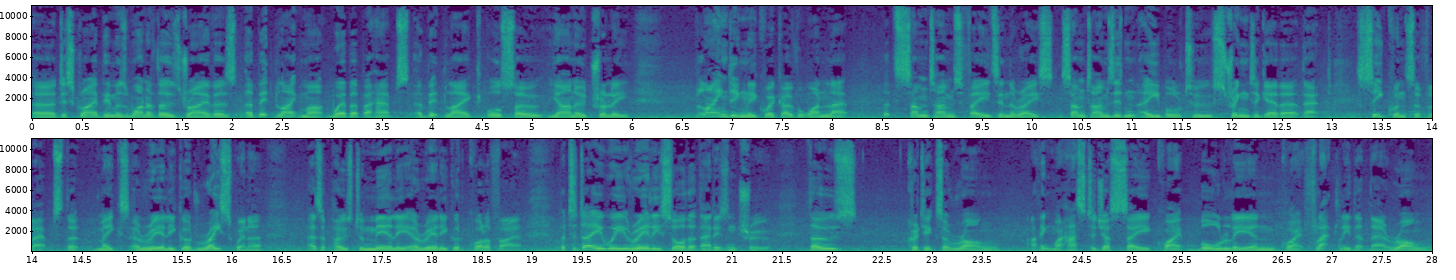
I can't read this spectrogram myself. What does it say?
uh, describe him as one of those drivers, a bit like Mark Webber perhaps, a bit like also Jarno Trulli, blindingly quick over one lap, but sometimes fades in the race, sometimes isn't able to string together that sequence of laps that makes a really good race winner as opposed to merely a really good qualifier. But today we really saw that that isn't true. Those critics are wrong. I think one has to just say quite boldly and quite flatly that they're wrong.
